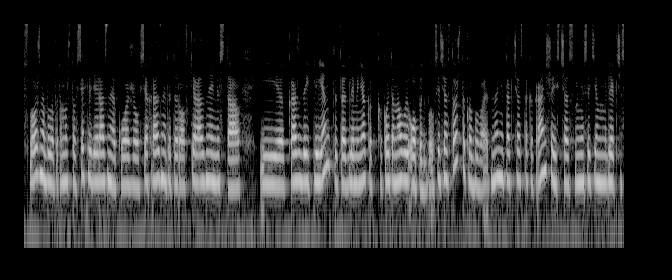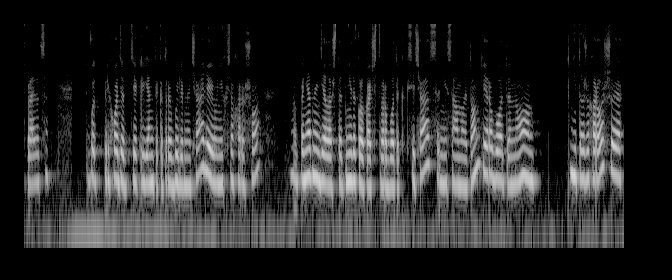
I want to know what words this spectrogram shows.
Сложно было, потому что у всех людей разная кожа, у всех разные татуировки, разные места. И каждый клиент это для меня как какой-то новый опыт был. Сейчас тоже такое бывает, но не так часто, как раньше, и сейчас мне с этим легче справиться вот приходят те клиенты, которые были в начале, и у них все хорошо. Понятное дело, что это не такое качество работы, как сейчас, не самые тонкие работы, но не тоже хорошие.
